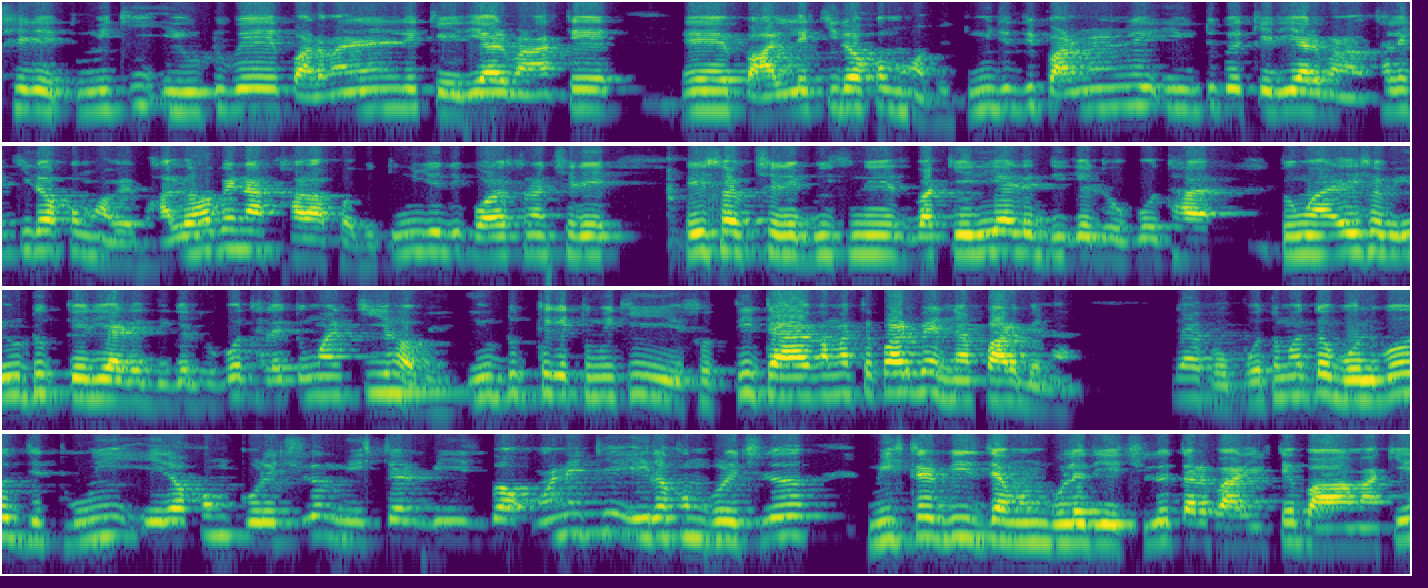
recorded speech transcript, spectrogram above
ছেড়ে তুমি কি ইউটিউবে পার্মানেন্টলি কেরিয়ার বানাতে পারলে কি রকম হবে? তুমি যদি পার্মানেন্টলি ইউটিউবে কেরিয়ার বানাও, তাহলে কি রকম হবে? ভালো হবে না খারাপ হবে? তুমি যদি পড়াশোনা ছেড়ে এইসব ছেড়ে বিজনেস বা কেরিয়ারের দিকে ঢুকো তোমার এইসব ইউটিউব কেরিয়ারের দিকে ঢুকো, তাহলে তোমার কি হবে? ইউটিউব থেকে তুমি কি সত্যি টাকা কামাতে পারবে না পারবে না? দেখো প্রথমত বলব যে তুমি এরকম করেছিল মিস্টার বিস বা অনেকে এরকম করেছিল। মিস্টার বিস যেমন বলে দিয়েছিল তার বাড়িতে বাবা মাকে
